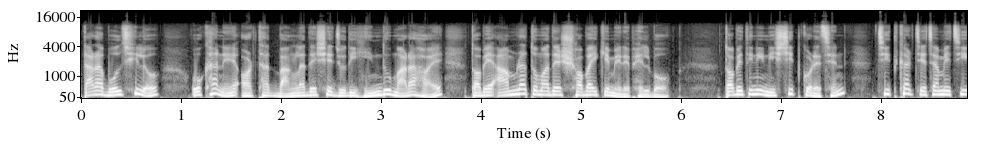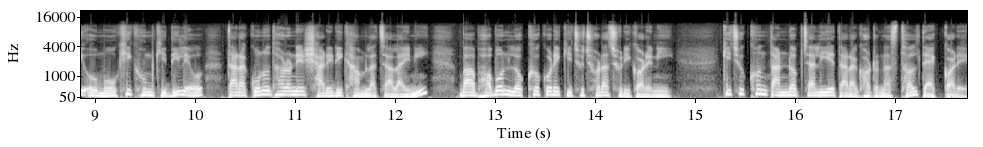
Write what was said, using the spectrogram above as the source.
তারা বলছিল, ওখানে, অর্থাৎ বাংলাদেশে যদি হিন্দু মারা হয়, তবে আমরা তোমাদের সবাইকে মেরে ফেলব। তবে তিনি নিশ্চিত করেছেন, চিৎকার, চেঁচামেচি ও মৌখিক হুমকি দিলেও তারা কোনো ধরনের শারীরিক হামলা চালায়নি বা ভবন লক্ষ্য করে কিছু ছোড়াছুড়ি করেনি। কিছুক্ষণ তাণ্ডব চালিয়ে তারা ঘটনাস্থল ত্যাগ করে।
